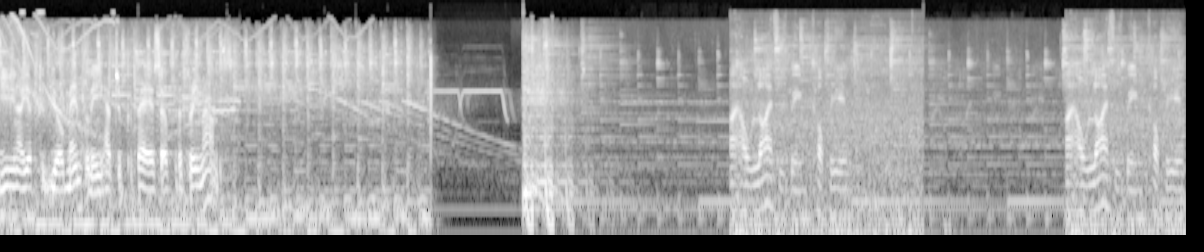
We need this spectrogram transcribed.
You, you know, you have to, you're mentally you have to prepare yourself for the three months. Life has been copying. My whole life has been copying.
